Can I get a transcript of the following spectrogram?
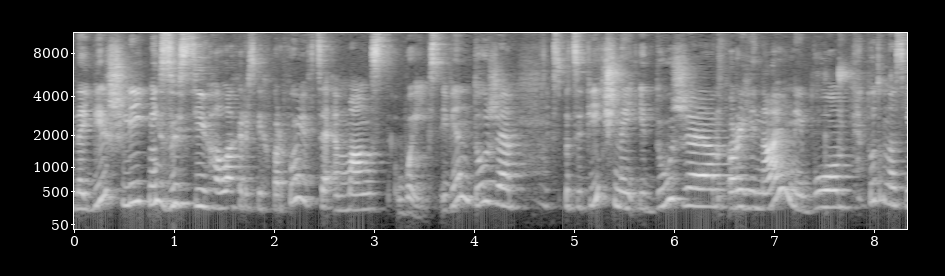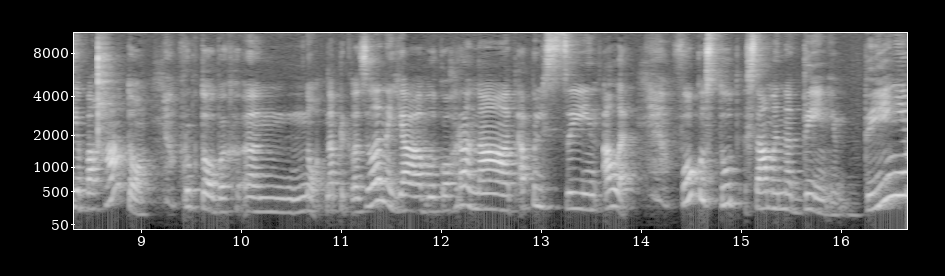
найбільш літній з усіх галахерських парфумів це Amongst Waves. І він дуже специфічний і дуже оригінальний, бо тут у нас є багато фруктових е, нот, наприклад, зелене яблуко, гранат, апельсин. Але фокус тут саме на дині. Дині,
